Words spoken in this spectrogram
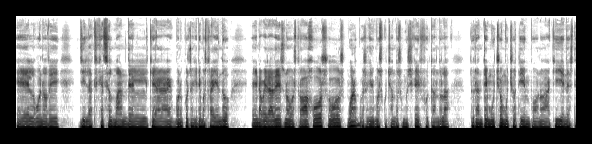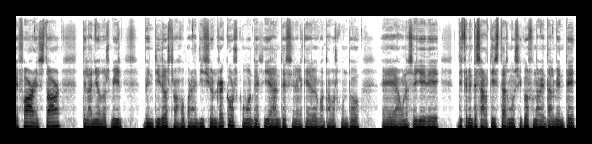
el bueno de Gilad Hesselman, del que, bueno, pues seguiremos trayendo eh, novedades, nuevos trabajos, o bueno, pues seguiremos escuchando su música y disfrutándola durante mucho, mucho tiempo. ¿no? Aquí en este Far Star del año 2022 trabajó para Edition Records, como os decía antes, en el que lo encontramos junto eh, a una serie de diferentes artistas, músicos, fundamentalmente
